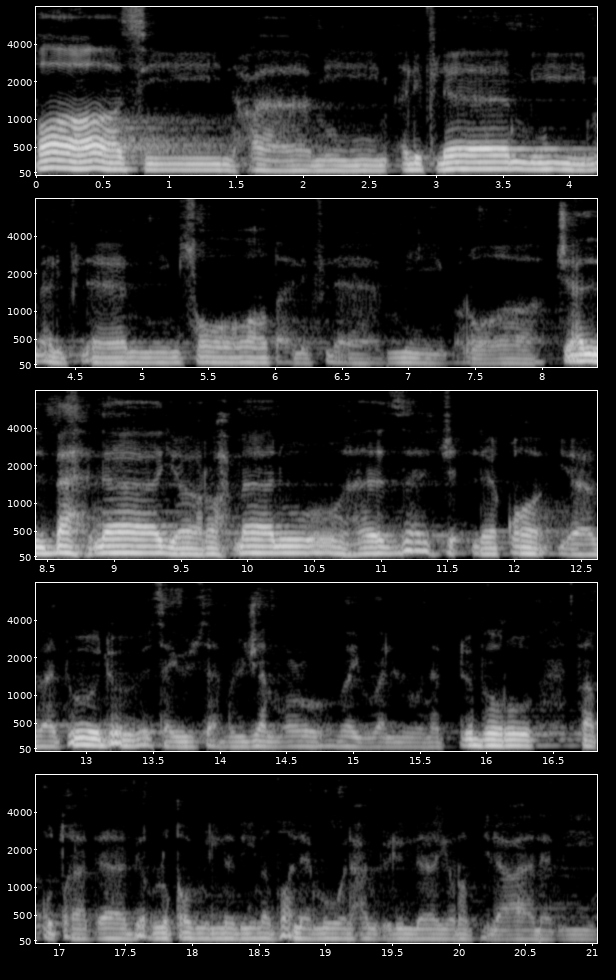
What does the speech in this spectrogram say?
طاسين حاميم ألف لام ميم ألف لام ميم صاد ألف لام ميم را. جلبهنا يا رحمن هزج لقاء يا ودود سيساب الجمع ويولون الدبر فقطع دابر القوم الذين ظلموا والحمد لله رب العالمين.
